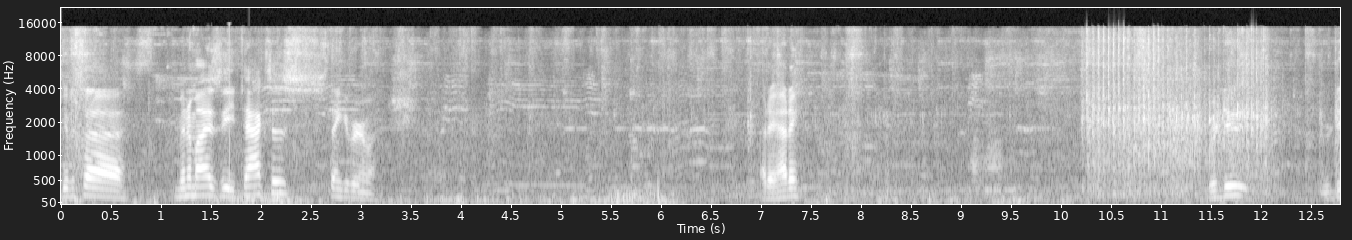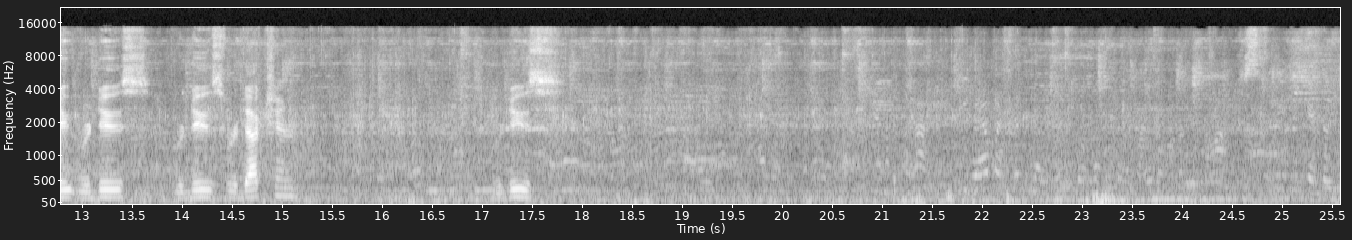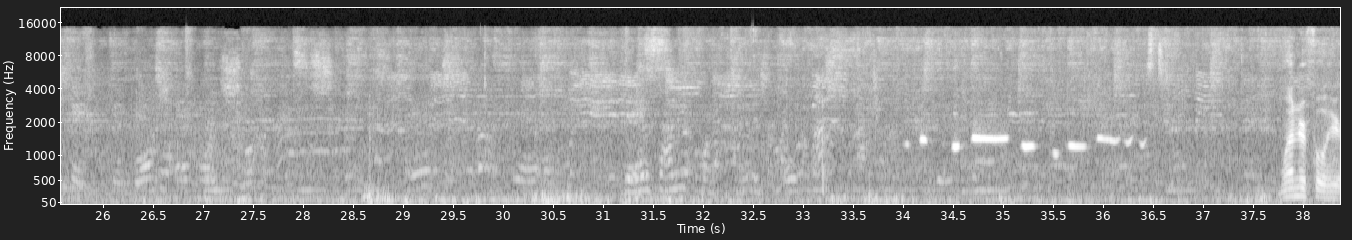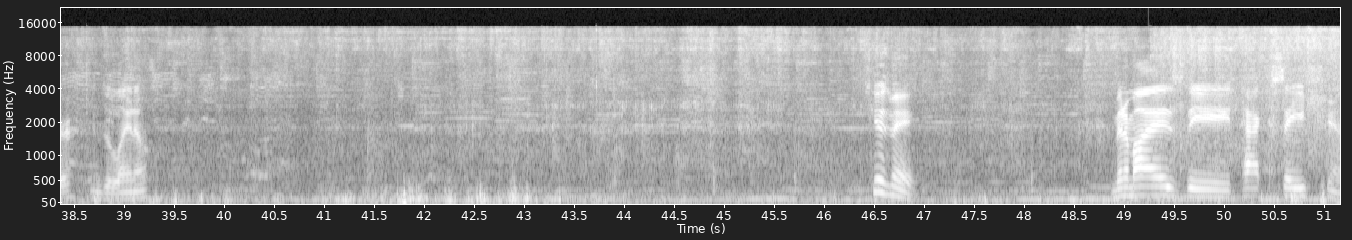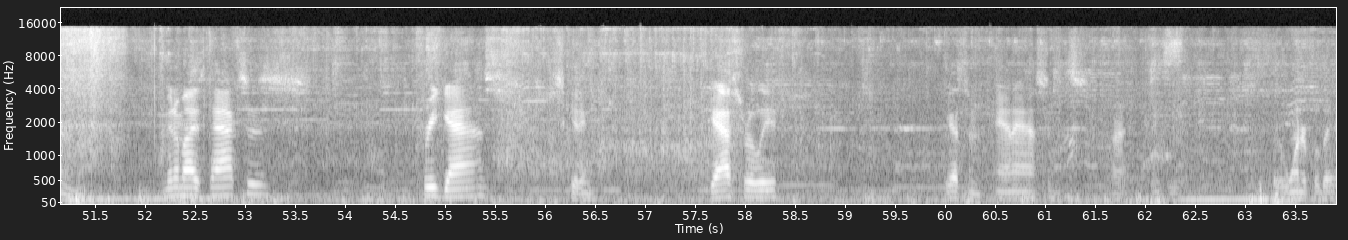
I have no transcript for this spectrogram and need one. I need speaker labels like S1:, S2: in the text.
S1: Give us a minimize the taxes. Thank you very much. Howdy, howdy. Reduce, reduce, reduce, reduce, reduction, reduce. Wonderful here in Delano. Excuse me. Minimize the taxation. Minimize taxes. Free gas. Just kidding. Gas relief. We got some antacids. All right, thank you. Have a wonderful day.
